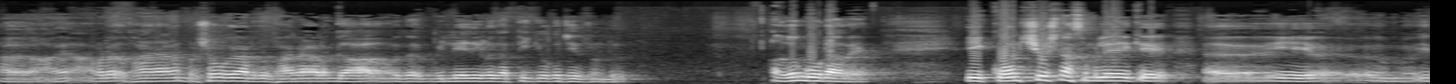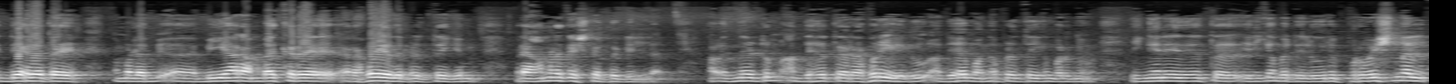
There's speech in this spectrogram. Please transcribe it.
അവിടെ ധാരാളം പ്രക്ഷോഭം നടത്തി ധാരാളം വില്ലേജുകൾ കത്തിക്കുകയൊക്കെ ചെയ്തിട്ടുണ്ട്. അതും കൂടാതെ ഈ കോൺസ്റ്റിറ്റ്യൂഷൻ അസംബ്ലിയിലേക്ക് ഈ ഇദ്ദേഹത്തെ നമ്മുടെ ബി- ആർ അംബേദ്കറെ റെഫർ ചെയ്തപ്പോഴത്തേക്കും ബ്രാഹ്മണർക്ക് ഇഷ്ടപ്പെട്ടില്ല. എന്നിട്ടും അദ്ദേഹത്തെ റെഫർ ചെയ്തു. അദ്ദേഹം വന്നപ്പോഴത്തേക്കും പറഞ്ഞു ഇങ്ങനെ ഇതിനകത്ത് ഇരിക്കാൻ പറ്റില്ല. ഒരു പ്രൊഫഷണൽ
